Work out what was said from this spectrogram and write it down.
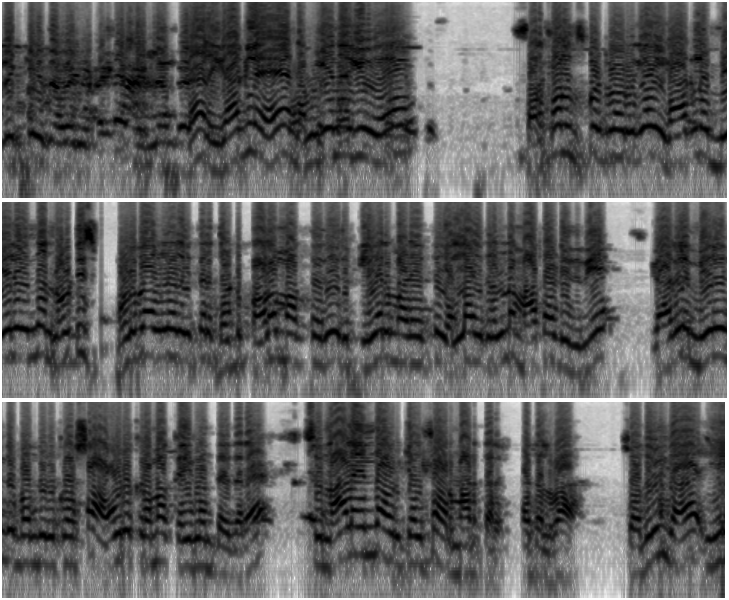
ಅದಕ್ಕೆ ಈಗಾಗಲೇ ನಮ್ಗೇನಾಗಿವೆ ಸರ್ಕಲ್ ಇನ್ಸ್ಪೆಕ್ಟರ್ ಅವರಿಗೆ ಈಗಾಗಲೇ ಮೇಲೆಯಿಂದ ನೋಟಿಸ್ ಮುಳುಭಾಗದಲ್ಲಿ ಈ ತರ ದೊಡ್ಡ ಪ್ರಾಬ್ಲಮ್ ಆಗ್ತಾ ಇದೆ, ಇದು ಕ್ಲಿಯರ್ ಮಾಡಿ ಅಂತ ಎಲ್ಲ ಇದನ್ನ ಮಾತಾಡಿದ್ವಿ. ಈಗಾಗಲೇ ಮೇಲಿಂದ ಬಂದಿದ್ದಕ್ಕೋಸ್ಕರ ಅವರು ಕ್ರಮ ಕೈಗೊಂತ ಇದ್ದಾರೆ. ಸೊ ನಾಳೆಯಿಂದ ಅವ್ರ ಕೆಲಸ ಅವ್ರು ಮಾಡ್ತಾರೆ, ಅದಲ್ವಾ? ಸೊ ಅದರಿಂದ ಈ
